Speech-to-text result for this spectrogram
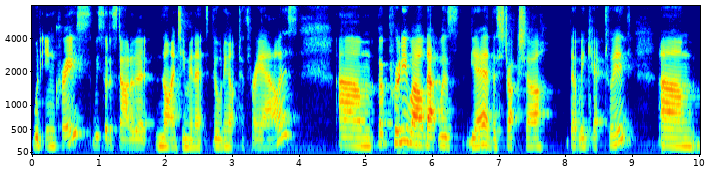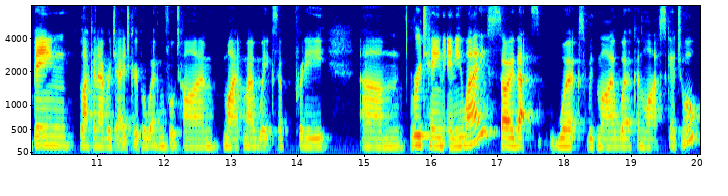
would increase. We sort of started at 90 minutes, building up to three hours. Um, but pretty well, that was, yeah, the structure that we kept with. Um, being like an average age group or working full time, my, my weeks are pretty um, routine anyway. So that works with my work and life schedule.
